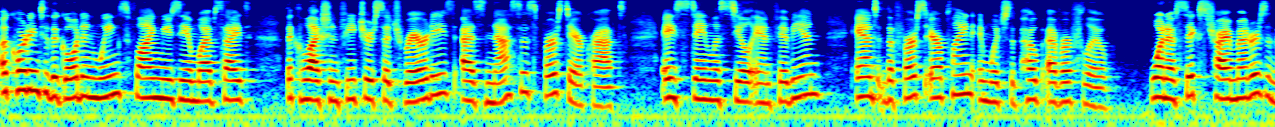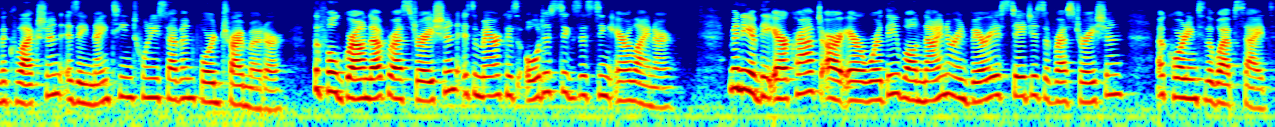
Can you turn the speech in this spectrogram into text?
According to the Golden Wings Flying Museum website, the collection features such rarities as NASA's first aircraft, a stainless steel amphibian, and the first airplane in which the Pope ever flew. One of six trimotors in the collection is a 1927 Ford trimotor. The full ground up restoration is America's oldest existing airliner. Many of the aircraft are airworthy, while nine are in various stages of restoration, according to the website.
